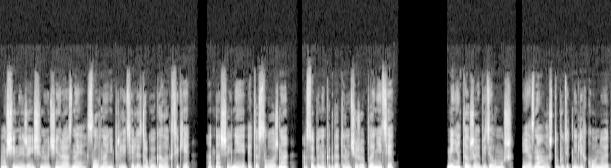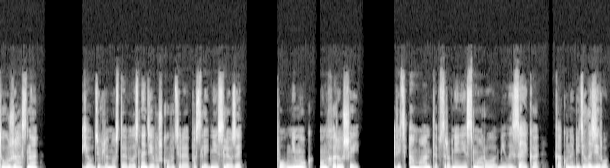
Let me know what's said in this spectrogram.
Мужчины и женщины очень разные, словно они прилетели с другой галактики. Отношения — это сложно, особенно когда ты на чужой планете. Меня тоже обидел муж. Я знала, что будет нелегко, но это ужасно. Я удивленно уставилась на девушку, вытирая последние слезы. Пол не мог, он хороший. Ведь Аманте в сравнении с Моро — милый зайка. Как он обидел Азиру?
